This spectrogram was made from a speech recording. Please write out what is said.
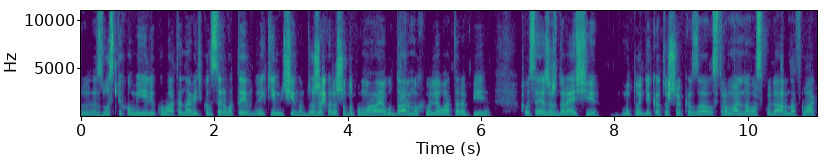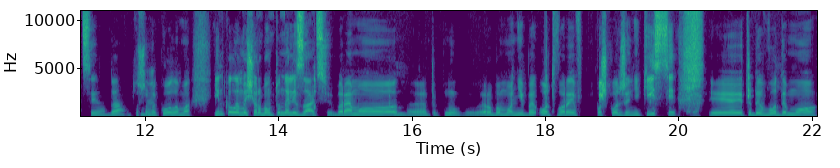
е, з успіхом її лікувати навіть консервативно. Яким чином? Дуже хорошо допомагає ударно-хвильова терапія. Оце ж, до речі, методика, то, що я казав, стромальна васкулярна фракція, да? то, що Мгм. ми колемо. Інколи ми ще робимо туналізацію. Беремо, е, так, ну, робимо ніби отвори в пошкодженій кісті, е, туди вводимо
